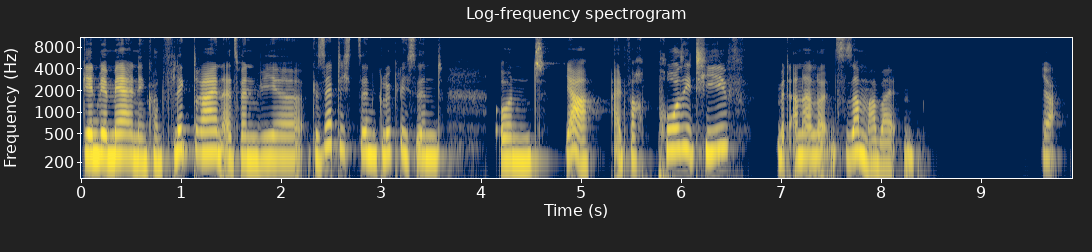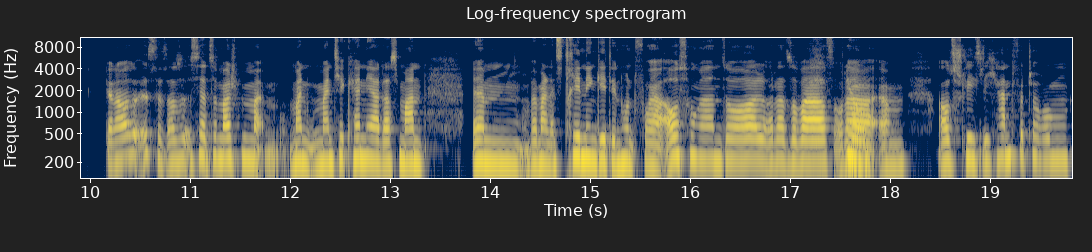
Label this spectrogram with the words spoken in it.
gehen wir mehr in den Konflikt rein, als wenn wir gesättigt sind, glücklich sind und ja, einfach positiv mit anderen Leuten zusammenarbeiten. Genau so ist es. Also ist ja zum Beispiel, man, manche kennen ja, dass man, ähm, wenn man ins Training geht, den Hund vorher aushungern soll oder sowas oder ähm, ausschließlich Handfütterung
